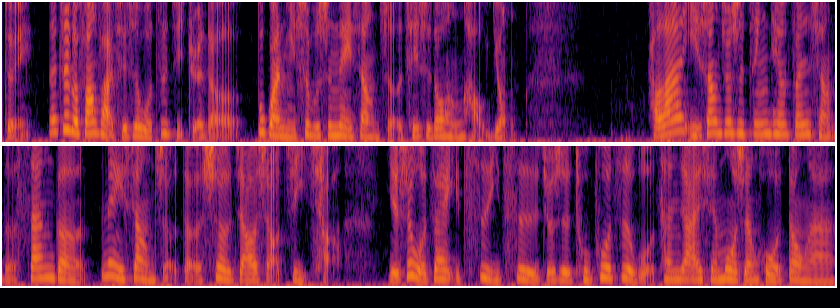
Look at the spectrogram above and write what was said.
对，那这个方法其实我自己觉得，不管你是不是内向者，其实都很好用。好啦，以上就是今天分享的三个内向者的社交小技巧。也是我在一次一次就是突破自我，参加一些陌生活动啊，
